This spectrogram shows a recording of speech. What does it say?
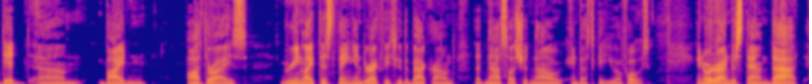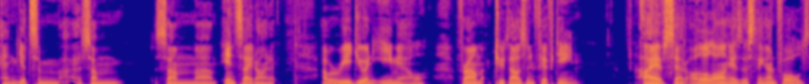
did um, Biden authorize greenlight this thing indirectly through the background that NASA should now investigate UFOs? In order to understand that and get some uh, some some um, insight on it, I will read you an email from 2015. I have said all along as this thing unfolds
